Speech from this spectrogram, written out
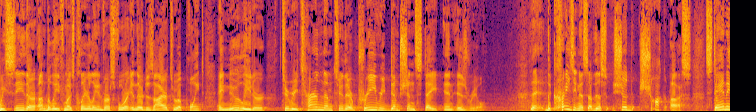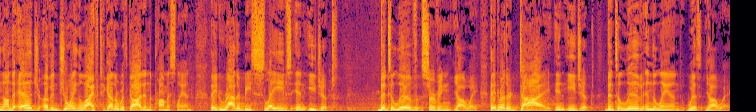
We see their unbelief most clearly in verse 4 in their desire to appoint a new leader to return them to their pre redemption state in Israel. The, the, craziness of this should shock us. Standing on the edge of enjoying life together with God in the promised land, they'd rather be slaves in Egypt than to live serving Yahweh. They'd rather die in Egypt than to live in the land with Yahweh.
